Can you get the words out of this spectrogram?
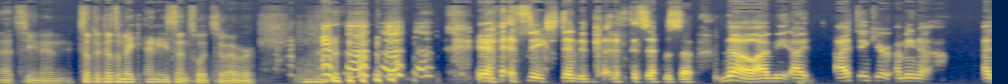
that scene in. Except it doesn't make any sense whatsoever. yeah, it's the extended cut of this episode. No, I mean, I I think you're. I mean, I,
